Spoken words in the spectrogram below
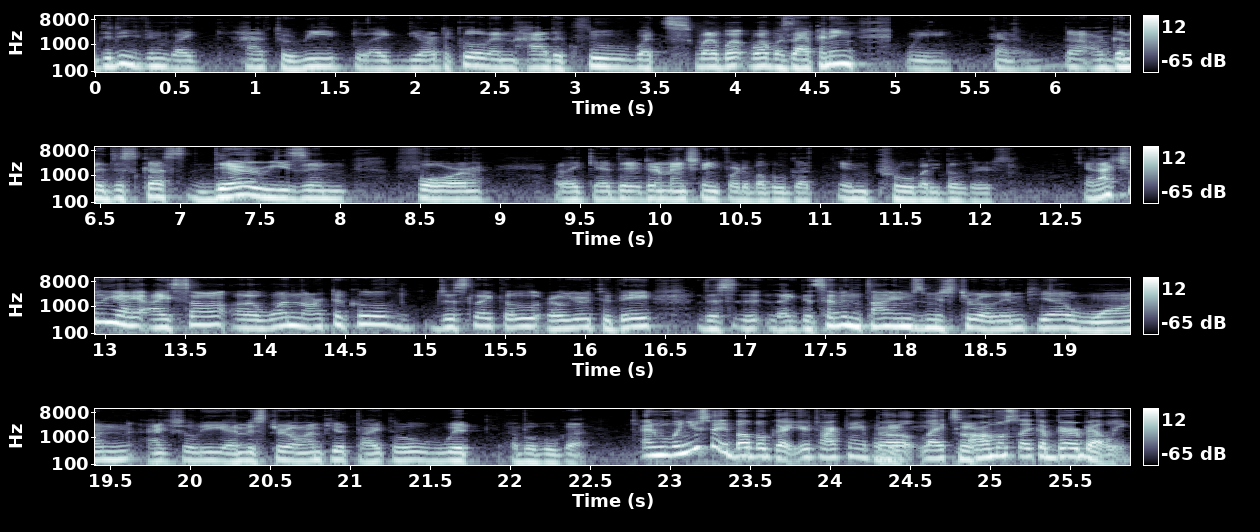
didn't even like have to read like the article and had a clue what's what what, what was happening. We kind of are going to discuss their reason for like they're, they're mentioning for the bubble gut in pro bodybuilders. And actually, I, I saw uh, one article just like a little earlier today. This like the seven times Mr. Olympia won actually a Mr. Olympia title with a bubble gut. And when you say bubble gut, you're talking about Okay, like so- almost like a bear belly.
